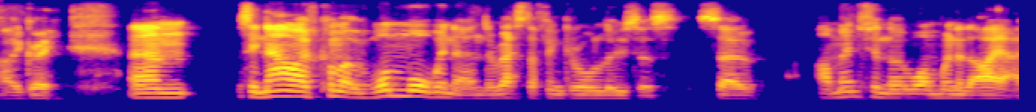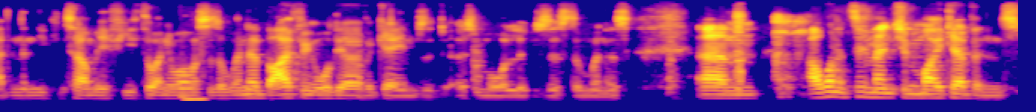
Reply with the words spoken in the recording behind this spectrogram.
I agree. Um, see, now I've come up with one more winner, and the rest I think are all losers. So I'll mention the one winner that I had, and then you can tell me if you thought anyone else was a winner. But I think all the other games are, are more losers than winners. Um, I wanted to mention Mike Evans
